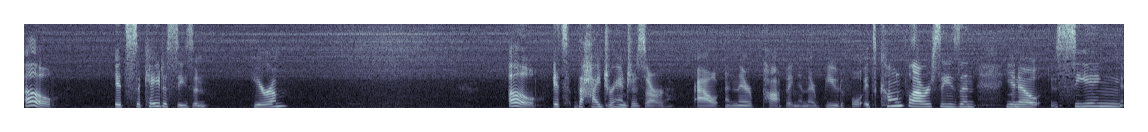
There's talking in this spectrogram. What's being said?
oh, it's cicada season. Hear them? Oh, it's the hydrangeas are out and they're popping and they're beautiful. It's coneflower season. You know, seeing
